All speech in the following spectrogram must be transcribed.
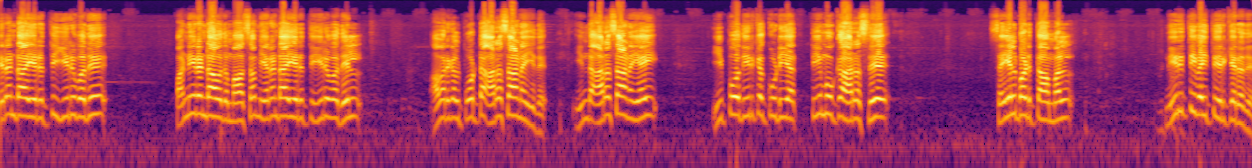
இரண்டாயிரத்தி இருபது பன்னிரெண்டாவது மாதம் இரண்டாயிரத்தி இருபதில் அவர்கள் போட்ட அரசாணை இது. இந்த அரசாணையை இப்போது இருக்கக்கூடிய திமுக அரசு செயல்படுத்தாமல் நிறுத்தி வைத்து இருக்கிறது.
